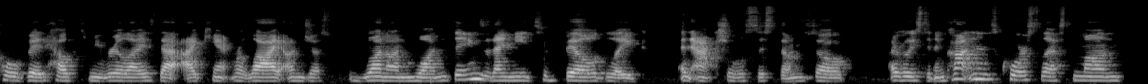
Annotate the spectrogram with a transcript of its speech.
COVID helped me realize that I can't rely on just one on one things, that I need to build like an actual system. So I released an incontinence course last month.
